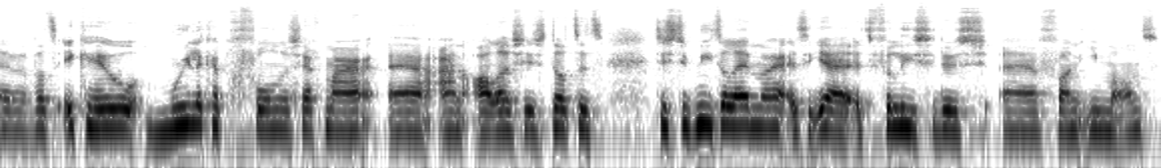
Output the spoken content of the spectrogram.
uh, wat ik heel moeilijk heb gevonden, zeg maar, uh, aan alles, is dat het. Het is natuurlijk niet alleen maar het, ja, het verliezen dus uh, van iemand.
